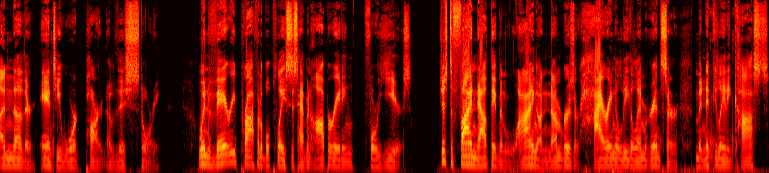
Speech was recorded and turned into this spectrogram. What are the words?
another anti work part of this story. When very profitable places have been operating for years, just to find out they've been lying on numbers or hiring illegal immigrants or manipulating costs.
